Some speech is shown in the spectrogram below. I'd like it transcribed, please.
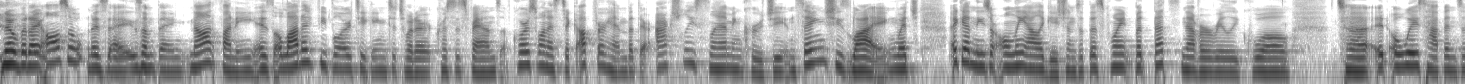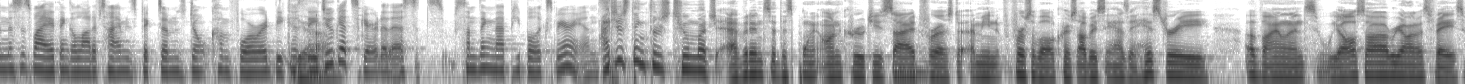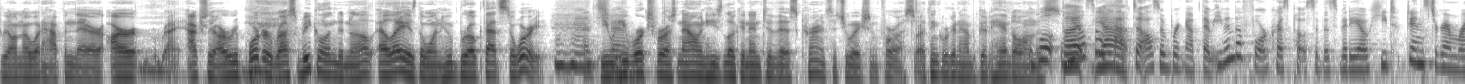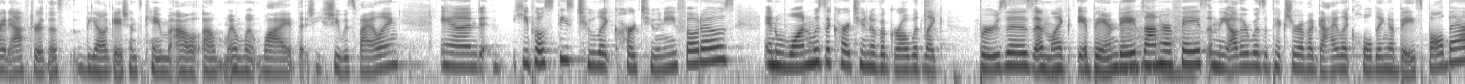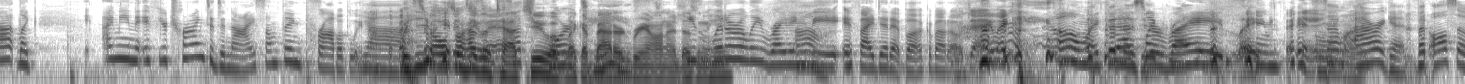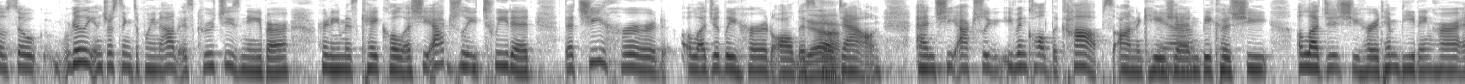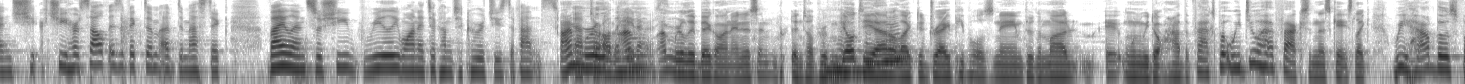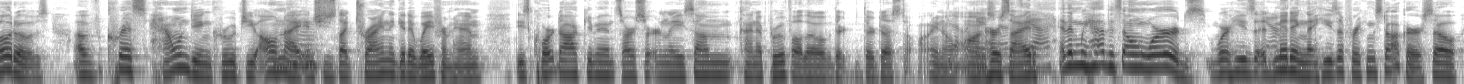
No, but I also want to say something not funny is a lot of people are taking to Twitter, Chris's fans, of course, want to stick up for him, but they're actually slamming Karrueche and saying she's lying, which, again, these are only allegations at this point, but that's never really cool. To, it always happens, and this is why I think a lot of times victims don't come forward because they do get scared of this. It's something that people experience. I just think there's too much evidence at this point on Karrueche's side mm-hmm. for us to. I mean, first of all, Chris obviously has a history of violence. We all saw Rihanna's face. We all know what happened there. Our actually our reporter Russ Weekland in L- L.A. is the one who broke that story. That's He, he works for us now, and he's looking into this current situation for us. So I think we're gonna have a good handle on Well, this. we also yeah. have to also bring up that even before Chris posted this video, he took to Instagram right after this the allegations came out um, and went wide that she, she was filing, and he posted these two like cartoony photos, and one was a cartoon of a girl with like bruises and like eh, band aids on her face, and the other was a picture of a guy like holding a baseball bat. Like, I mean, if you're trying to deny something, probably not the best but he way also to has do a it. tattoo of poor like a battered taste. Rihanna, doesn't He's he? literally writing the "If I Did It" book about OJ. Like, Oh my goodness, that's, you're right. the Like, same thing. It's so Oh arrogant. But also, so really interesting to point out is Karrueche's neighbor, her name is Kay Cola. She actually mm-hmm. tweeted that she heard, allegedly heard all this Yeah. go down. And she actually even called the cops on occasion Yeah. because she alleges she heard him beating her and she, she herself is a victim of domestic violence. So she really wanted to come to Karrueche's defense I'm after really, all the I'm, haters. I'm really big on innocent until proven Mm-hmm. guilty. I don't like to drag people's name through the mud eh, when we don't have the facts, but we do have facts in this case. Like we have those photos of Chris hounding Karrueche all night, Mm-hmm. and she's like trying to get away from him. These court documents are certainly some kind of proof, although they're they're just you know on her side. yeah. And then we have his own words where he's admitting that he's a freaking stalker. So.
